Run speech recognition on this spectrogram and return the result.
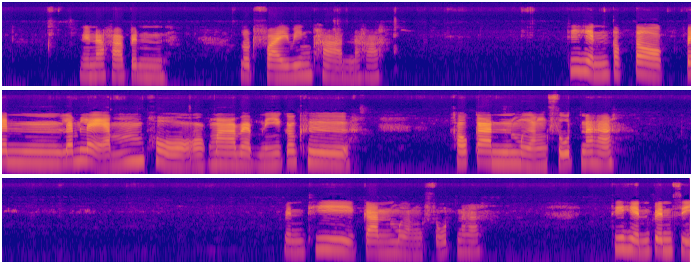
ๆนี่นะคะ เป็นรถไฟวิ่งผ่านนะคะ ที่เห็นตอกๆเป็นแหลมๆโผล่ออกมาแบบนี้ก็คือเขากันเหมืองซุดนะคะ เป็นที่กันเหมืองซุดนะคะ ที่เห็นเป็นสี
